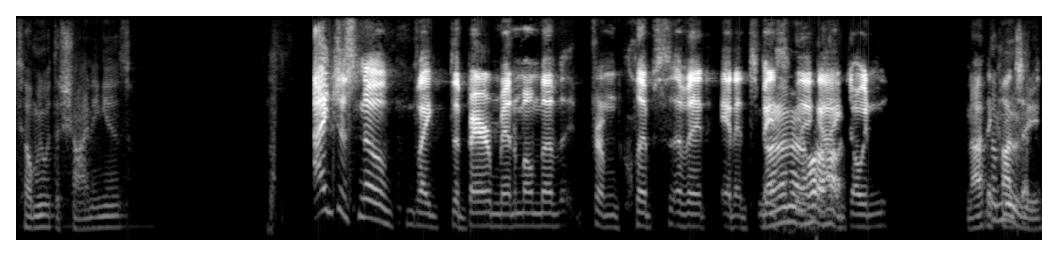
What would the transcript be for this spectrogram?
tell me what The Shining is? I just know like the bare minimum of it from clips of it, and it's No, no, basically no, a guy going. Not the, The concept. movie,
